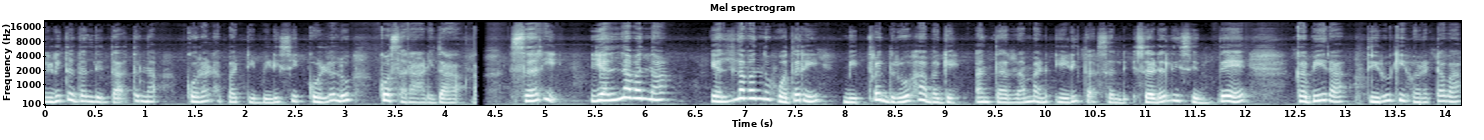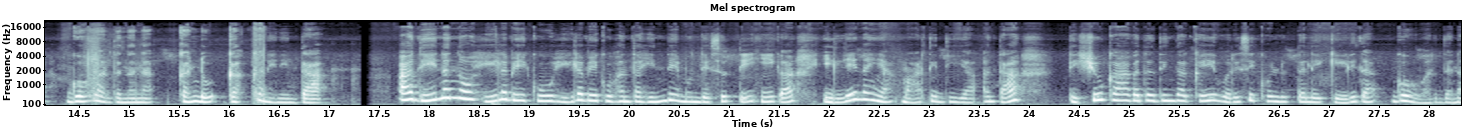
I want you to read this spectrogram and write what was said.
ಹಿಡಿತದಲ್ಲಿದ್ದ ತನ್ನ ಕೊರಳ ಪಟ್ಟಿ ಬಿಡಿಸಿಕೊಳ್ಳಲು ಕೊಸರಾಡಿದ. ಸರಿ, ಎಲ್ಲವನ್ನ ಎಲ್ಲವನ್ನು ಹೊದರಿ ಮಿತ್ರದ್ರೋಹ ಬಗೆ ಅಂತ ರಮಣ್ ಹಿಡಿತ ಸಲ್ಲಿ ಸಡಲಿಸಿದ್ದೇ ಕಬೀರ ತಿರುಗಿ ಹೊರಟವ ಗೋವರ್ಧನನ ಕಂಡು ಗಕ್ಕನೆ ನಿಂತ. ಅದೇನನ್ನೋ ಹೇಳಬೇಕು ಹೇಳಬೇಕು ಅಂತ ಹಿಂದೆ ಮುಂದೆ ಸುತ್ತಿ ಈಗ ಇಲ್ಲೇನಯ್ಯ ಮಾಡ್ತಿದ್ದೀಯಾ? ಅಂತ ಟಿಶ್ಯೂ ಕಾಗದದಿಂದ ಕೈ ಒರೆಸಿಕೊಳ್ಳುತ್ತಲೇ ಕೇಳಿದ ಗೋವರ್ಧನ.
